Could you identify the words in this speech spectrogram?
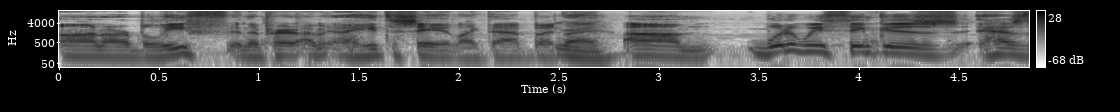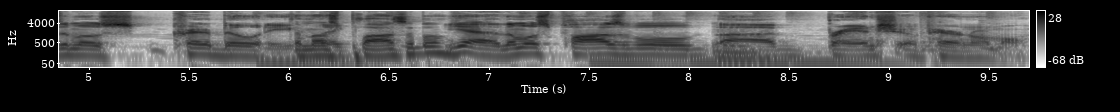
on our belief in the prayer? I mean, I hate to say it like that, but Right. um, what do we think is has the most credibility, The most Like, plausible. Yeah, the most plausible uh, branch of paranormal.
